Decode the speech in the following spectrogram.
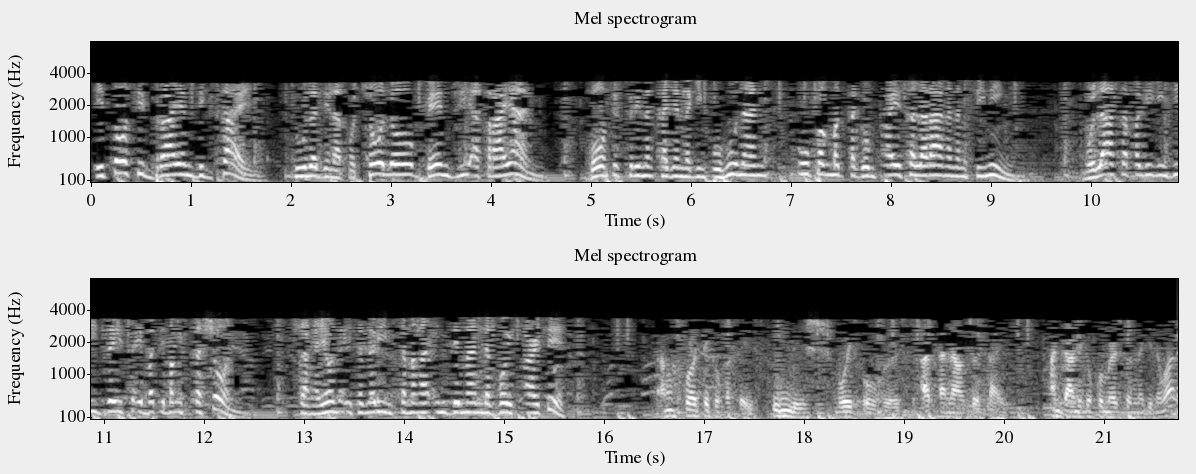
Ito si Brian Digsay, tulad ni Pocholo, Benji at Ryan. Boses rin ang kanyang naging puhunan upang magtagumpay sa larangan ng sining. Mula sa pagiging DJ sa iba't ibang istasyon, siya ngayon ay isa na rin sa mga in-demand na voice artist. Ang forte ko kasi is English, voiceovers, at announcer side. Ang dami kong commercial na ginawa.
